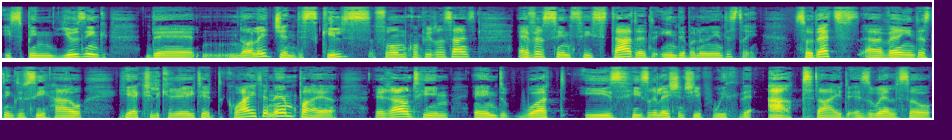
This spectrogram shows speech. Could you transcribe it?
he's been using the knowledge and the skills from computer science ever since he started in the balloon industry. So that's uh, very interesting to see how he actually created quite an empire around him and what is his relationship with the art side as well. So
